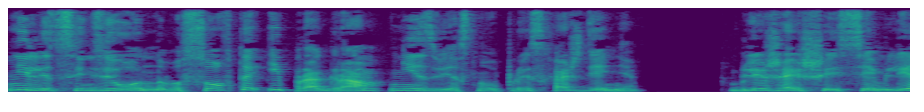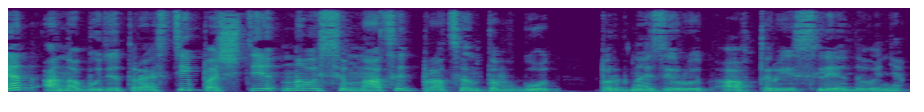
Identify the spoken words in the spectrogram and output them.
нелицензионного софта и программ неизвестного происхождения. В ближайшие 7 лет она будет расти почти на 18% в год, прогнозируют авторы исследования.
